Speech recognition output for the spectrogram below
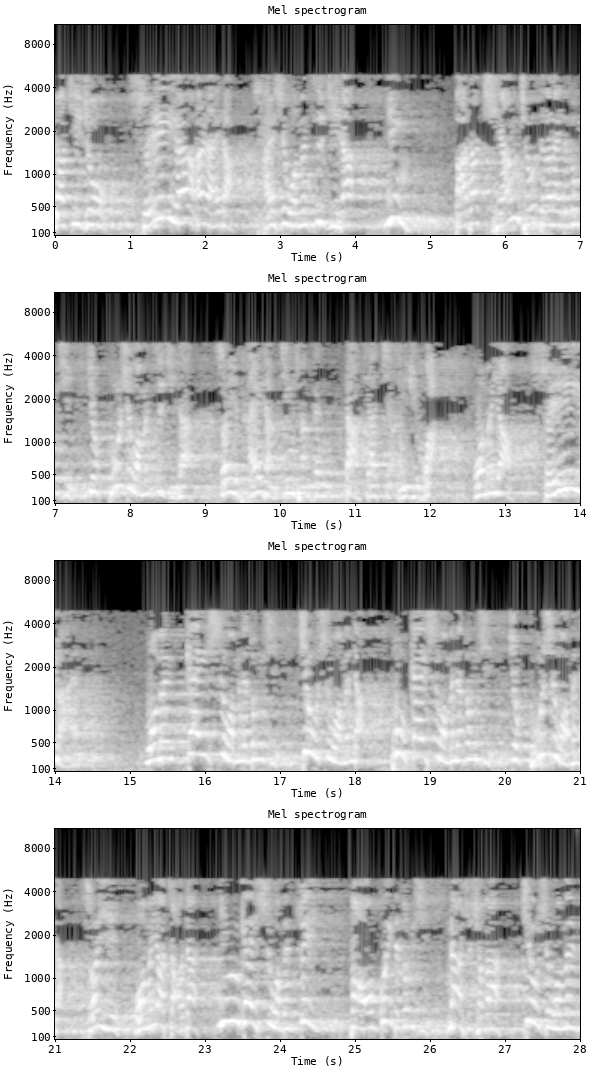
要记住，随缘而来的才是我们自己的。硬把它强求得来的东西，就不是我们自己的。所以台长经常跟大家讲一句话：我们要随缘。我们该是我们的东西就是我们的，不该是我们的东西就不是我们的。所以我们要找的应该是我们最宝贵的东西，那是什么？就是我们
